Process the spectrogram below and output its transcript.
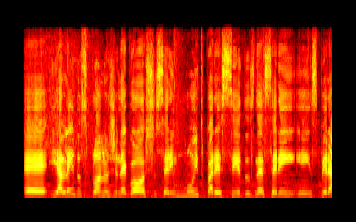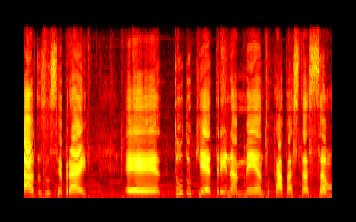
É, e além dos planos de negócio serem muito parecidos, né, serem inspirados no Sebrae, é, tudo que é treinamento, capacitação,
